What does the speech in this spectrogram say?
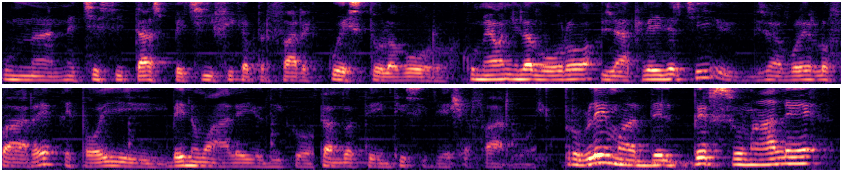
una necessità specifica per fare questo lavoro. Come ogni lavoro bisogna crederci, bisogna volerlo fare e poi bene o male, io dico, stando attenti si riesce a farlo. Il problema del personale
